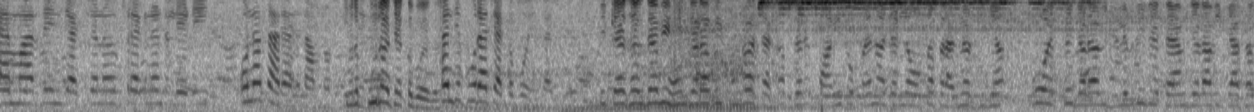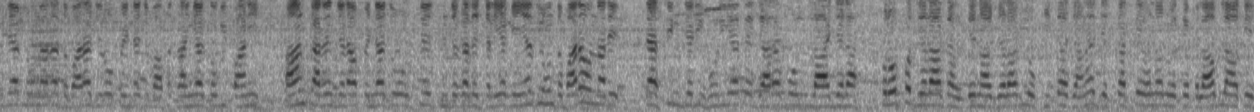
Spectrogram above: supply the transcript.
ਐਮਆਰ ਦੇ ਇੰਜੈਕਸ਼ਨ ਪ੍ਰੈਗਨੈਂਟ ਲੇਡੀ ਉਹਨਾਂ ਸਾਰਿਆਂ ਦੇ ਨਾਮ ਨੋਟ ਕੀਤੇ ਮਤਲਬ ਪੂਰਾ ਚੈੱਕਅਪ ਹੋਏਗਾ? ਹਾਂਜੀ ਪੂਰਾ ਚੈੱਕਅਪ ਹੋਏਗਾ ਜੀ। ਵੀ ਕਹਿ ਸਕਦੇ ਆ ਵੀ ਹੁਣ ਜਿਹੜਾ ਵੀ ਪੂਰਾ ਚੈੱਕਅਪ ਜਿਹੜੇ ਪਾਣੀ ਤੋਂ ਪਹਿਲਾਂ ਜਿਹੜੀਆਂ ਉਹ ਤਾਂ ਪ੍ਰੈਗਨੈਂਟ ਸੀਗੀਆਂ ਉਹ ਇੱਥੇ ਜਿਹੜਾ ਵੀ ਡਿਲੀਵਰੀ ਦੇ ਟਾਈਮ ਜਿਹੜਾ ਵੀ ਕਹਿ ਸਕਦੇ ਆ ਵੀ ਉਹਨਾਂ ਦਾ ਦੁਬਾਰਾ ਜਦੋਂ ਪਿੰਡ 'ਚ ਵਾਪਸ ਆਈਆਂ ਕਿਉਂਕਿ ਪਾਣੀ ਆਉਣ ਕਾਰਨ ਜਿਹੜਾ ਪਿੰਡਾਂ 'ਚੋਂ ਉੱਥੇ ਜਗ੍ਹਾ ਤੇ ਚਲੀਆਂ ਗਈਆਂ ਸੀ ਹੁਣ ਦੁਬਾਰਾ ਉਹਨਾਂ ਦੀ ਟੈਸਟਿੰਗ ਜਿਹੜੀ ਹੋ ਰਹੀ ਹੈ ਤੇ ਜ਼ਿਆਦਾ ਕੋਲ ਇਲਾਜ ਜਿਹੜਾ ਪ੍ਰੋਪਰ ਜਿਹੜਾ ਢੰਗ ਦੇ ਨਾਲ ਜਿਹੜਾ ਵੀ ਉਹ ਕੀਤਾ ਜਾਣਾ ਜਿਸ ਕਰਕੇ ਉਹਨਾਂ ਨੂੰ ਇੱਥੇ ਬੁਲਾ ਬੁਲਾ ਕੇ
